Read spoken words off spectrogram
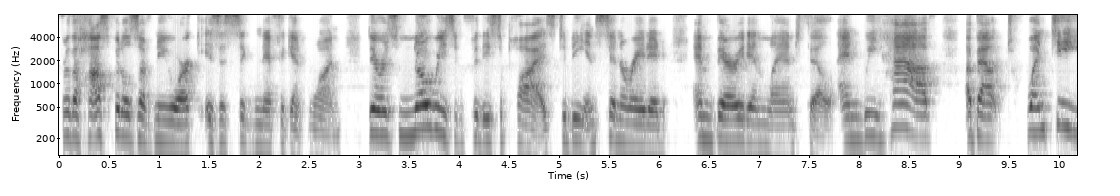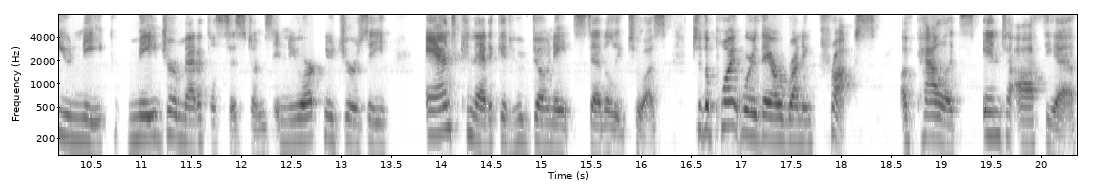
for the hospitals of New York is a significant one. There is no reason for these supplies to be incinerated and buried in landfill. And we have about 20 unique major medical systems in New York, New Jersey, and Connecticut who donate steadily to us to the point where they are running trucks of pallets into AFYA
